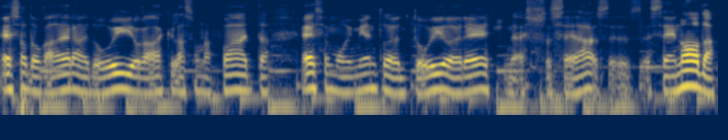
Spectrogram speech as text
esa tocadera de tobillo cada vez que le hace una falta, ese movimiento del tobillo derecho, se, da, se, nota.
